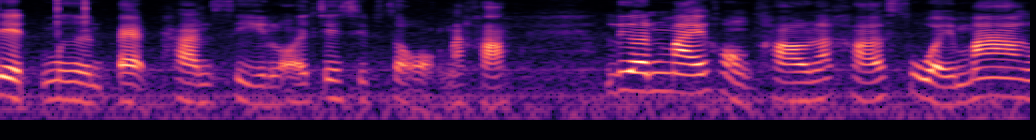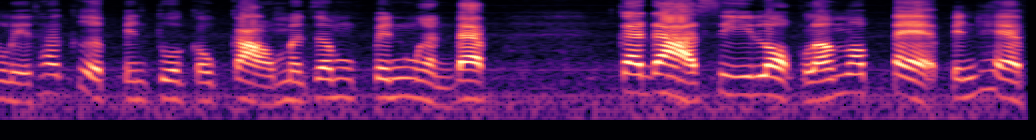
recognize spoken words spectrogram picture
78,472 นะคะ เรือนไม้ของเขานะคะ สวยมากเลยถ้าเกิดเป็นตัวเก่าๆ มันจะเป็นเหมือนแบบ กระดาษซีล็อกแล้วมาแปะเป็นแถบ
